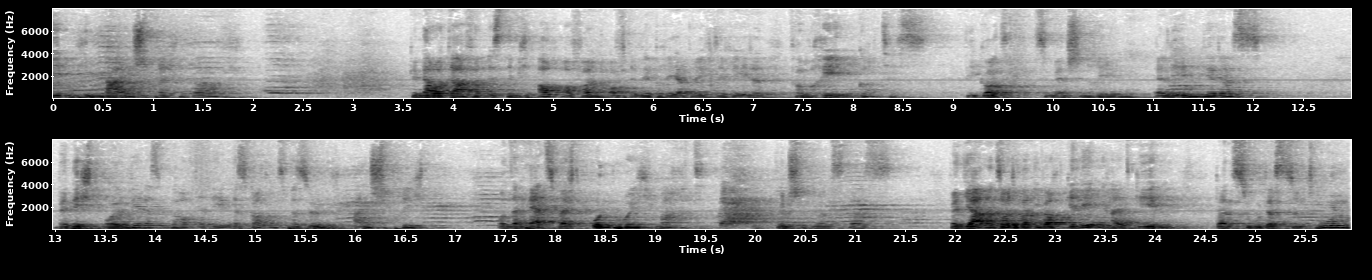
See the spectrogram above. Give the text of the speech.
Leben hineinsprechen darf? Genau davon ist nämlich auch auffallend oft im Hebräerbrief die Rede vom Reden Gottes, wie Gott zu Menschen reden. Erleben wir das? Wenn nicht, wollen wir das überhaupt erleben, dass Gott uns persönlich anspricht unser Herz vielleicht unruhig macht? Wünschen wir uns das? Wenn ja, dann sollte man ihm auch Gelegenheit geben, dazu das zu tun,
